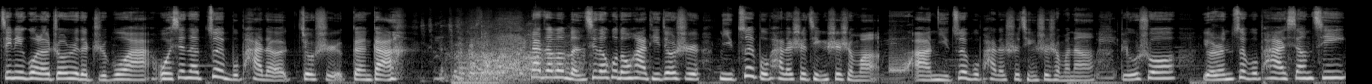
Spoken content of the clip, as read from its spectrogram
经历过了周日的直播啊，我现在最不怕的就是尴尬。那咱们本期的互动话题就是你最不怕的事情是什么啊？你最不怕的事情是什么呢？比如说有人最不怕相亲，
